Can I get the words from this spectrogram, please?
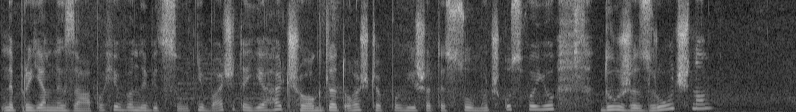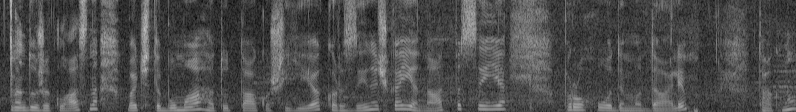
неприємних запахів, вони відсутні. Бачите, є гачок для того, щоб повішати сумочку свою. Дуже зручно. Дуже класно. Бачите, бумага тут також є, корзиночка є, надписи є. Проходимо далі. Так, ну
